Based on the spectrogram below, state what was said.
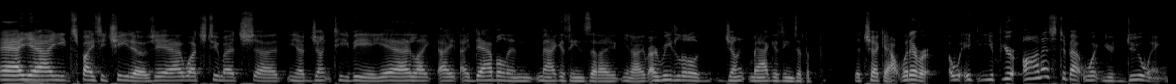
Uh, yeah, I eat spicy Cheetos. Yeah, I watch too much, uh, you know, junk TV. Yeah, I like, I, I dabble in magazines that I, you know, I, I read little junk magazines at the, the checkout, whatever. Oh, If, if you're honest about what you're doing,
